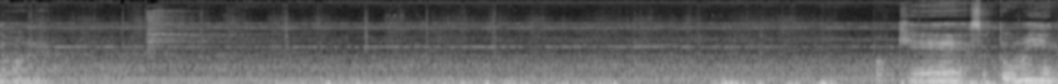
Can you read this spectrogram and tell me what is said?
ระวังนะโอเค ศัตรูไม่เห็น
